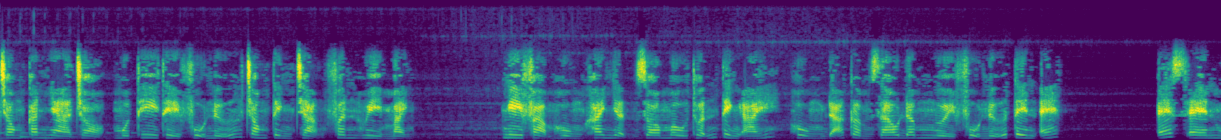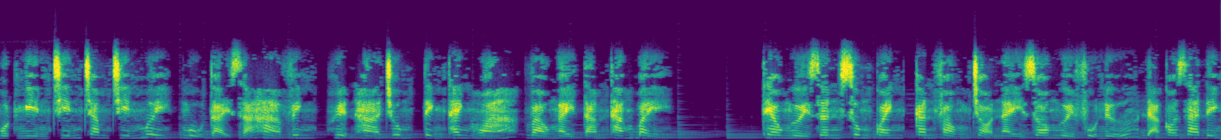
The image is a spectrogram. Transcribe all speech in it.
trong căn nhà trọ một thi thể phụ nữ trong tình trạng phân hủy mạnh. Nghi phạm Hùng khai nhận do mâu thuẫn tình ái, Hùng đã cầm dao đâm người phụ nữ tên S. SN 1990, ngụ tại xã Hà Vinh, huyện Hà Trung, tỉnh Thanh Hóa, vào ngày 8 tháng 7. Theo người dân xung quanh, căn phòng trọ này do người phụ nữ đã có gia đình,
